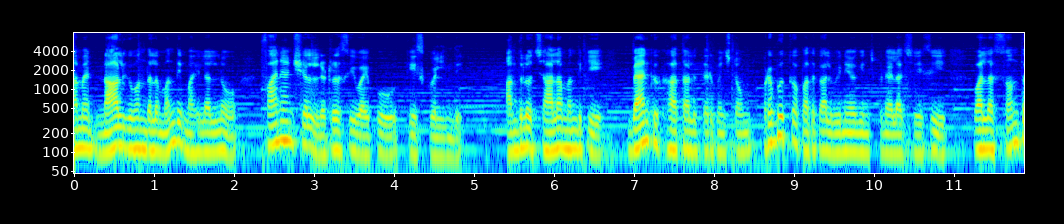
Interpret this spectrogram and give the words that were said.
ఆమె నాలుగు వందల మంది మహిళలను ఫైనాన్షియల్ లిటరసీ వైపు తీసుకువెళ్ళింది. అందులో చాలామందికి బ్యాంకు ఖాతాలు తెరిపించడం ప్రభుత్వ పథకాలు వినియోగించుకునేలా చేసి వాళ్ళ సొంత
